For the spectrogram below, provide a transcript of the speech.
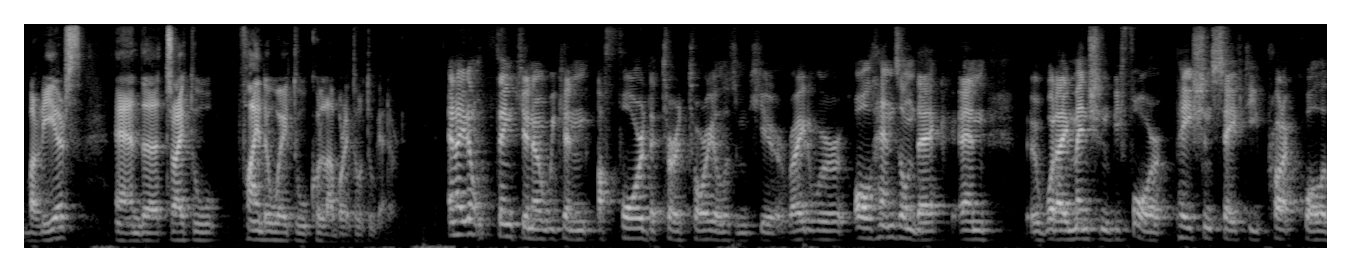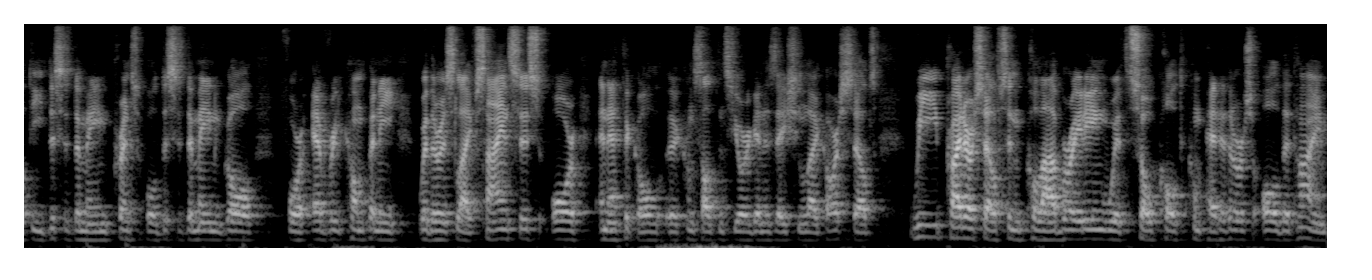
barriers and uh, try to find a way to collaborate all together. And I don't think you know we can afford the territorialism here, right? We're all hands on deck, and uh, what I mentioned before patient safety, product quality this is the main principle, this is the main goal for every company, whether it's life sciences or an ethical uh, consultancy organization like ourselves. We pride ourselves in collaborating with so called competitors all the time,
